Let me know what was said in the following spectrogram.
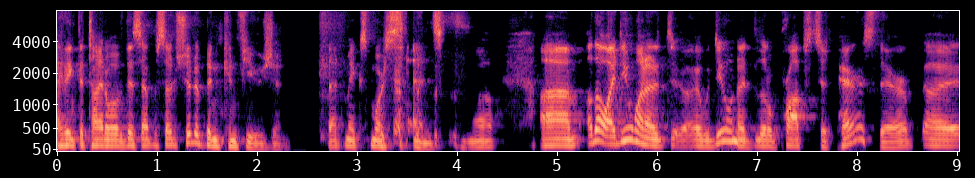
I think the title of this episode should have been confusion. That makes more sense. Um, although I do want to, I do want a little props to Paris there. Uh,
